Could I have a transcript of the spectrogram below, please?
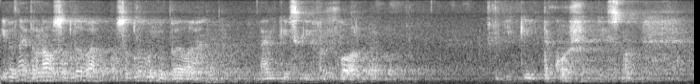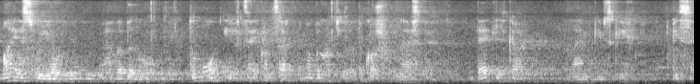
І ви знаєте, вона особливо, особливо любила лемківський фольклор, який також дійсно має свою глибину. Тому і в цей концерт ми би хотіли також внести декілька лемківських пісень.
